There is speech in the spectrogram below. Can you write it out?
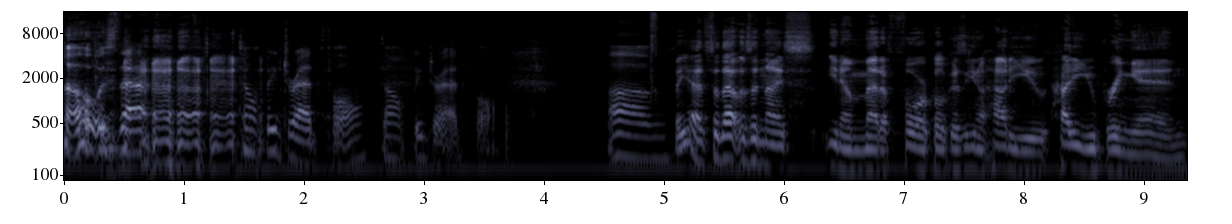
Oh, is that? Don't be dreadful. Don't be dreadful. Um, But yeah, so that was a nice, you know, metaphorical because you know how do you how do you bring in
